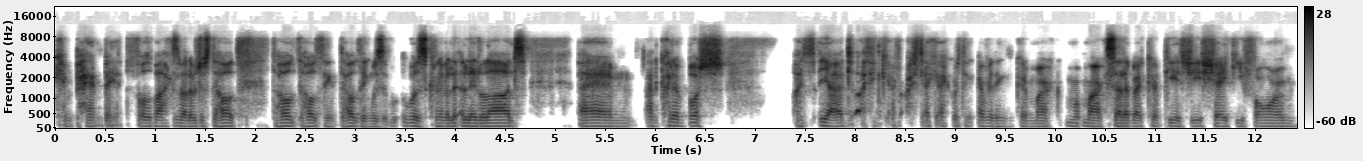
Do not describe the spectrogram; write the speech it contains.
Kimpembe at fullback as well. It was just the whole, the whole, the whole thing. The whole thing was was kind of a, a little odd, um, and kind of Bush. I, yeah, I think everything everything Mark Mark said about PSG's shaky form.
